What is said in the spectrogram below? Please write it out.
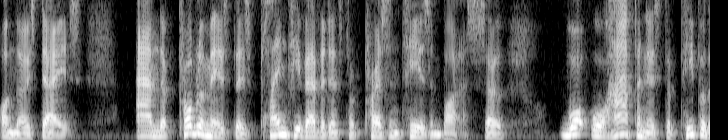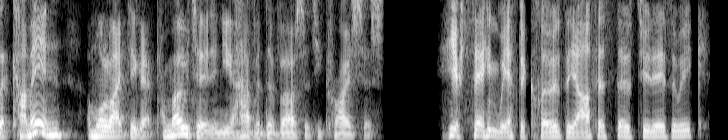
on those days. And the problem is there's plenty of evidence for presenteeism bias. So what will happen is the people that come in are more likely to get promoted and you have a diversity crisis. You're saying we have to close the office those two days a week?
